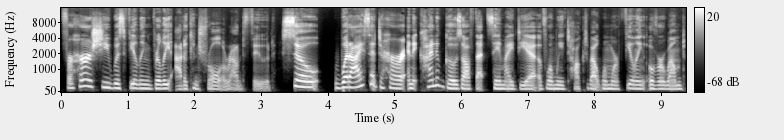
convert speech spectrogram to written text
For her, she was feeling really out of control around food. So what I said to her, and it kind of goes off that same idea of when we talked about when we're feeling overwhelmed,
